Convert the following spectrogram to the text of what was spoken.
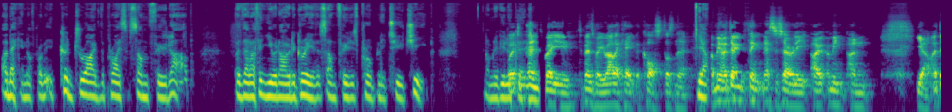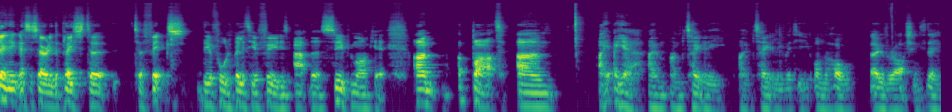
by making enough profit, it could drive the price of some food up. But then I think you and I would agree that some food is probably too cheap. I mean, if you look well, it depends where you depends where you allocate the cost, doesn't it? Yeah. I mean, I don't think necessarily. I, I mean, and yeah, I don't think necessarily the place to to fix the affordability of food is at the supermarket. Um, but um, I, yeah, I'm I'm totally I'm totally with you on the whole overarching thing.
